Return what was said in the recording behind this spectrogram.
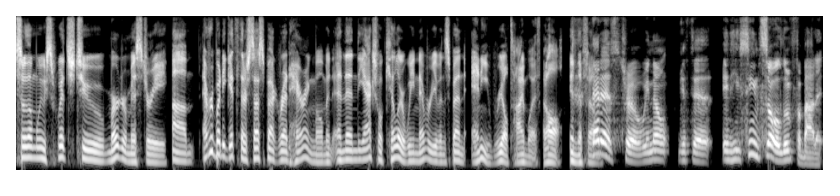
So then we switch to murder mystery. Um everybody gets their suspect red herring moment and then the actual killer we never even spend any real time with at all in the film That is true. We don't get to, and he seems so aloof about it.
